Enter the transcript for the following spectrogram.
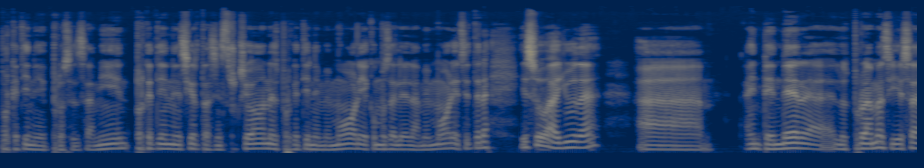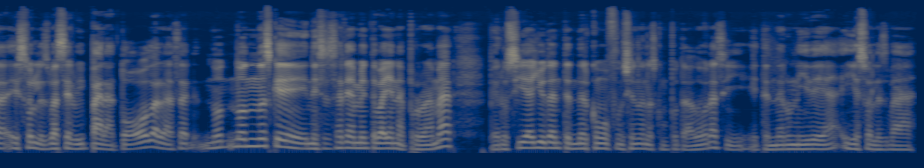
porque tiene procesamiento, porque tiene ciertas instrucciones, porque tiene memoria, cómo sale la memoria, etcétera. Eso ayuda a a entender los programas y esa, eso les va a servir para todas las áreas. No, no, no es que necesariamente vayan a programar, pero sí ayuda a entender cómo funcionan las computadoras y, tener una idea y eso les va,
